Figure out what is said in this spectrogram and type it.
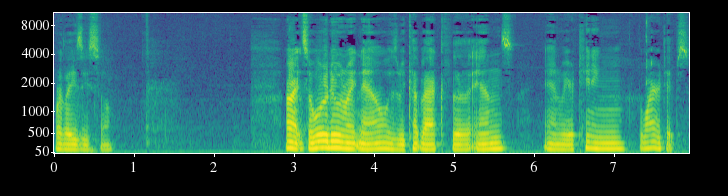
we're lazy, so. All right, so what we're doing right now is we cut back the ends and we are tinning the wire tips.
